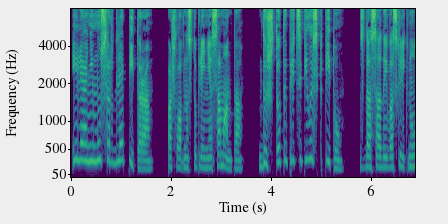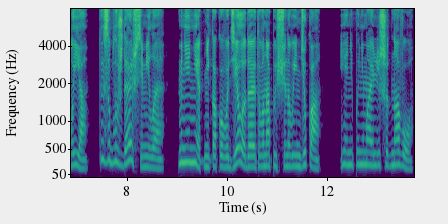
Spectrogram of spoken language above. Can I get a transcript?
Или они мусор для Питера?» Пошла в наступление Саманта. «Да что ты прицепилась к Питу?» С досадой воскликнула я. «Ты заблуждаешься, милая. Мне нет никакого дела до этого напыщенного индюка. Я не понимаю лишь одного.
